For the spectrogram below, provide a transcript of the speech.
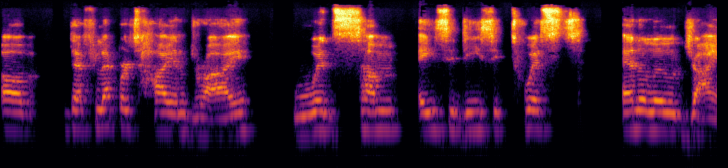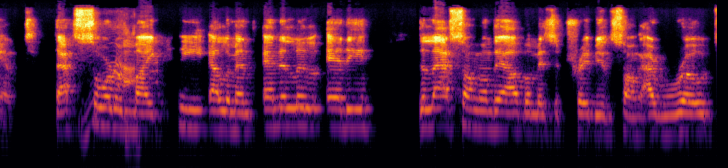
of Def Leppard's High and Dry with some AC/DC twists and a little giant. That's sort of my key element. And a little Eddie. The last song on the album is a tribute song I wrote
